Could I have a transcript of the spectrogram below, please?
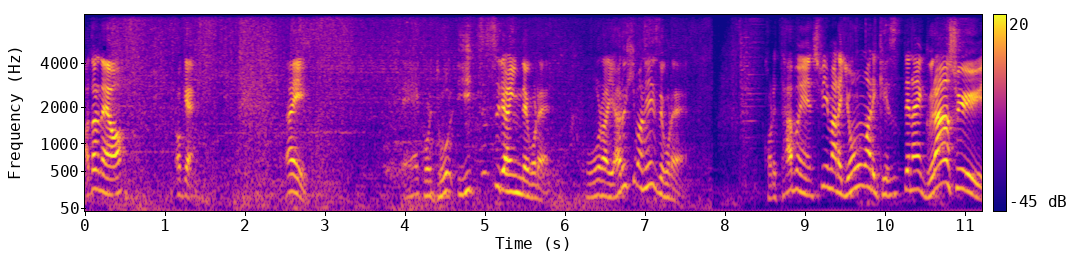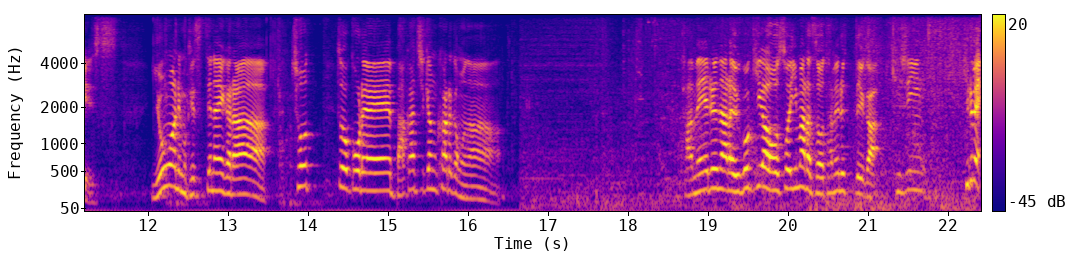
当たるなよ。オッケー。はい。えー、これどいつすりゃいいんだよこれ。ほらやる暇ねえぜこれ。これ多分 HP まだ4割削ってないグランシース4割も削ってないからちょっとこれバカ時間かかるかもな。貯めるなら動きが遅い今だぞ貯めるっていうか鬼人。ひるめ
